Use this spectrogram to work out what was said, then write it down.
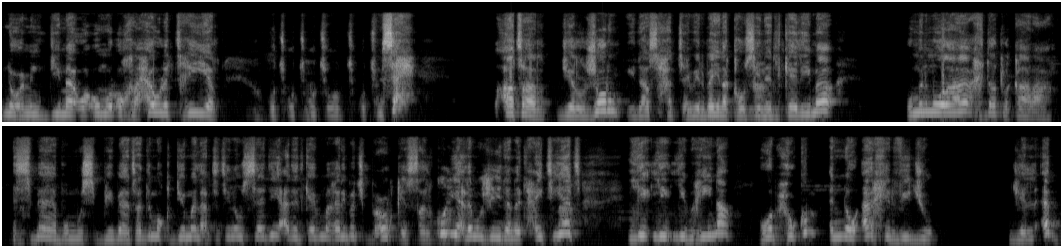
نوع من الدماء وأمور أخرى حاولت تغير وتمسح الآثار ديال الجرم إذا صح التعبير بين قوسين. هذه الكلمة ومن موراها خدات القرار. أسباب ومسببات. هذه المقدمة اللي عطيتينا أستاذي عدد كبير من المغاربة تبعوا القصة. الكل يعلم جيدا الحيثيات اللي, اللي بغينا هو بحكم أنه آخر فيديو ديال الأب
